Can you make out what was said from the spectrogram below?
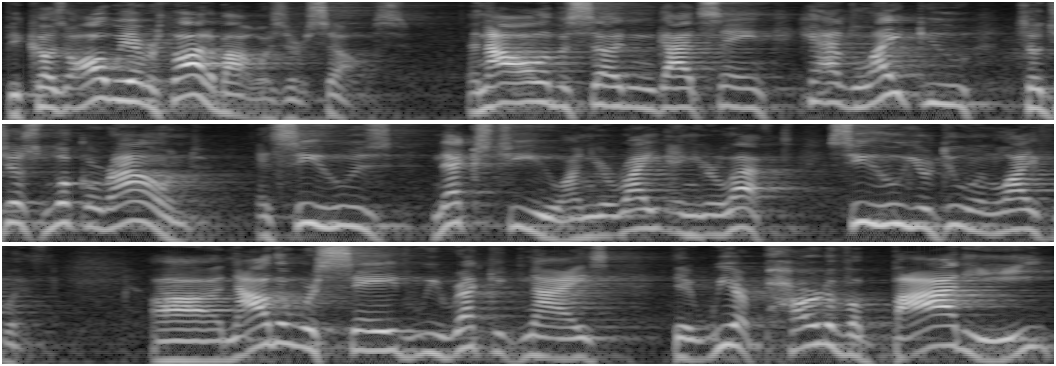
because all we ever thought about was ourselves. And now all of a sudden, God's saying, Hey, I'd like you to just look around and see who's next to you on your right and your left. See who you're doing life with. Uh, now that we're saved, we recognize that we are part of a body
